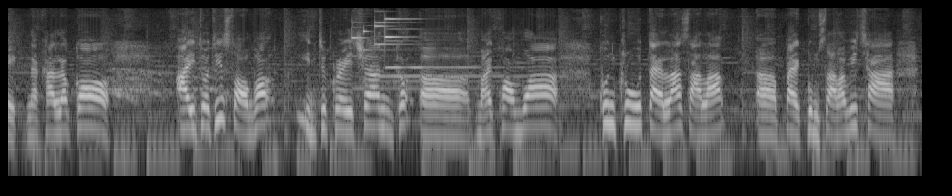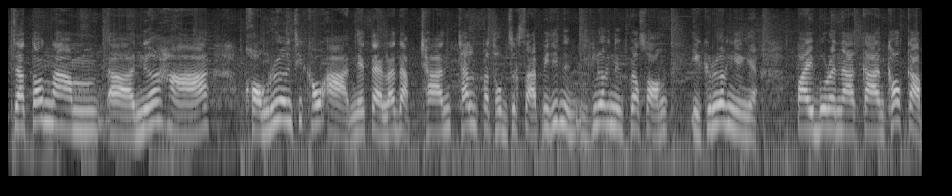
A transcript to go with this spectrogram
ด็กๆนะคะ แล้วก็ไอตัวที่ 2 ก็ integration ก็เอ่อหมายความว่าคุณครูแต่ละสาระเอ่อแปดกลุ่มสารวิชา จะต้องนำเอ่อเนื้อหาของเรื่องที่เขาอ่านในแต่ระดับชั้น ชั้นประถมศึกษาปีที่ 1 อีกเรื่องหนึ่งประสองอีกเรื่องหนึงเนี่ยไปบูรณาการเข้ากับ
